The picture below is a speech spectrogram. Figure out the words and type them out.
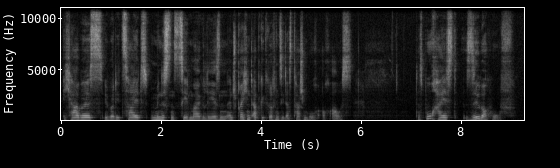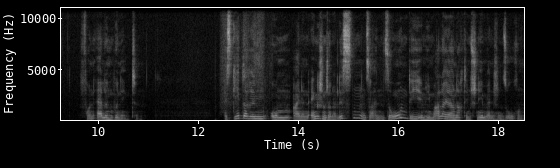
Ich habe es über die Zeit mindestens zehnmal gelesen, entsprechend abgegriffen sieht das Taschenbuch auch aus. Das Buch heißt Silberhof von Alan Winnington. Es geht darin um einen englischen Journalisten und seinen Sohn, die im Himalaya nach dem Schneemenschen suchen.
